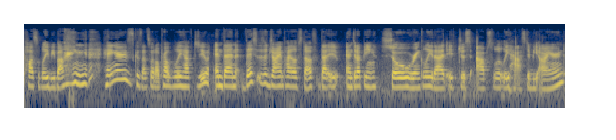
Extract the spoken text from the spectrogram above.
possibly be buying hangers because that's what I'll probably have to do. And then this is a giant pile of stuff that it ended up being so wrinkly that it just absolutely has to be ironed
